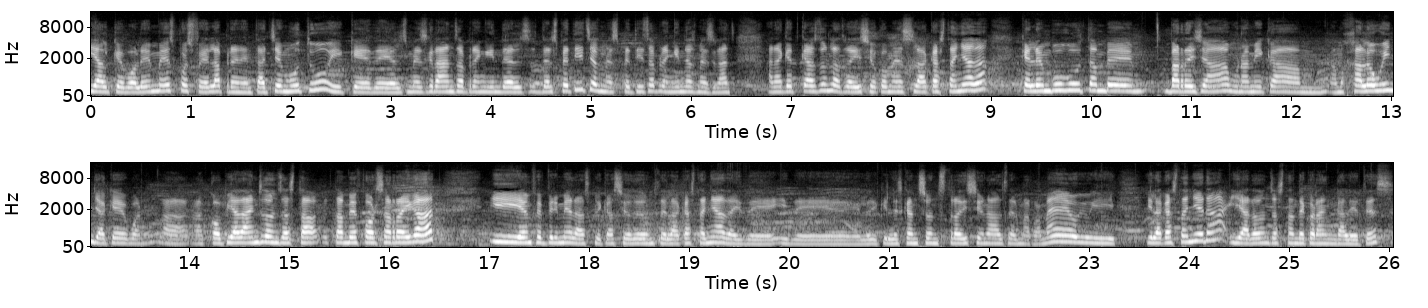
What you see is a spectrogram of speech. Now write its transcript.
i el que volem és pues, fer l'aprenentatge mutu i que dels més grans aprenguin dels, dels petits i els més petits aprenguin dels més grans. En aquest cas, doncs, la tradició com és la castanyada, que l'hem volgut també barrejar una mica amb, amb Halloween, ja que bueno, a, a còpia d'anys doncs, està també força arraigat, i hem fet primer l'explicació doncs, de la castanyada i de, i de les cançons tradicionals del Marrameu i, i la castanyera i ara doncs, estan decorant galetes.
